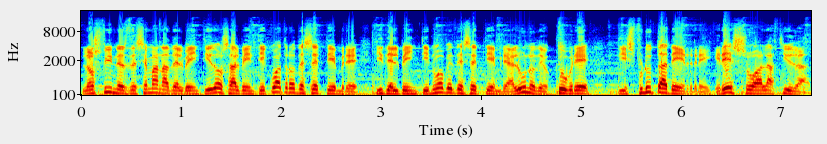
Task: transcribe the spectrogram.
Los fines de semana del 22 al 24 de septiembre y del 29 de septiembre al 1 de octubre, disfruta de Regreso a la ciudad.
